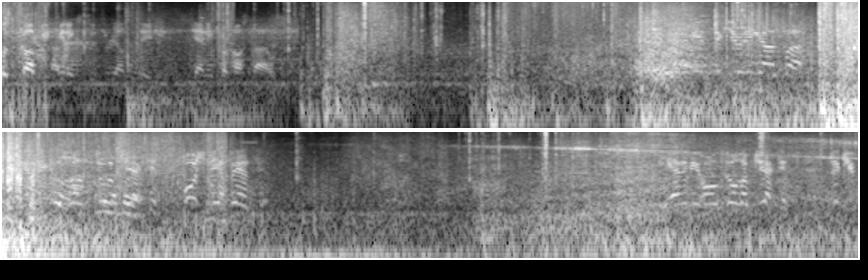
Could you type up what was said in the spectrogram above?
Solid copy. Phoenix 2-3 on station. Scanning for hostiles. Securing Alpha. Enemy controls two objectives. Push the offensive. The enemy holds all objectives. Secu-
